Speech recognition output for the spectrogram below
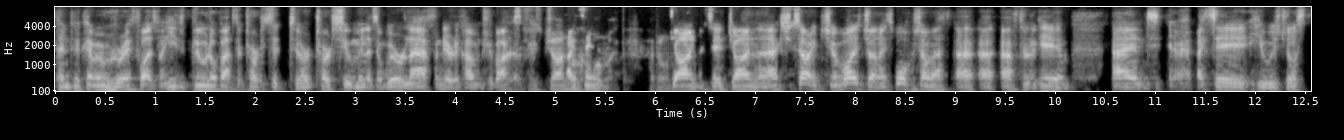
And I can't remember who the ref was, but he blew it up after 30, 32 minutes, and we were laughing there in the commentary box. It was John I think- McCormack. I don't know. John, I said John, and actually, sorry, it was John. I spoke with John af- a- a- after the game, and I say he was just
